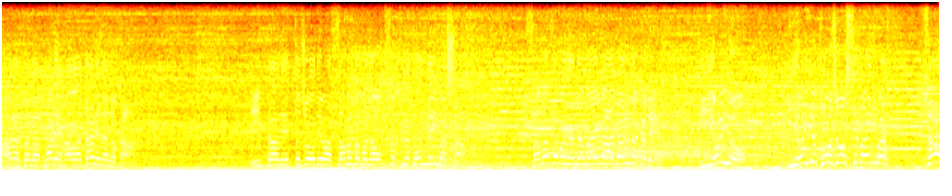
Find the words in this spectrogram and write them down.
新たなパレハは誰なのか。インターネット上ではさまざまな憶測が飛んでいました。さまざまな名前が上がる中でいよいよいよいよ登場してまいります。ザ・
